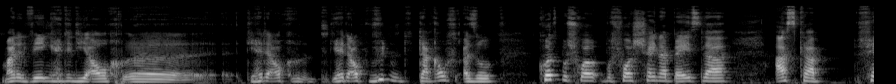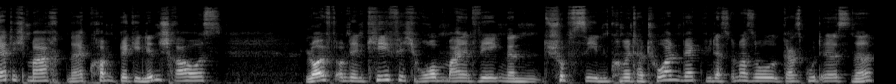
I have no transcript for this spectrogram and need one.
Meinetwegen hätte die auch, äh, die hätte auch, die hätte auch wütend darauf, also kurz bevor, bevor Shayna Baszler Asuka fertig macht, ne, kommt Becky Lynch raus, läuft um den Käfig rum, meinetwegen, dann schubst sie den Kommentatoren weg, wie das immer so ganz gut ist, ne?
